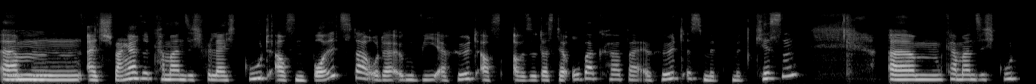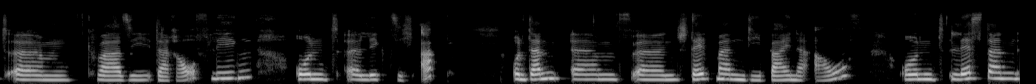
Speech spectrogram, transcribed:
Ähm, mhm. als Schwangere kann man sich vielleicht gut auf ein Bolster oder irgendwie erhöht auf, also dass der Oberkörper erhöht ist mit, mit Kissen, ähm, kann man sich gut ähm, quasi darauf legen und äh, legt sich ab und dann ähm, äh, stellt man die Beine auf und lässt dann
